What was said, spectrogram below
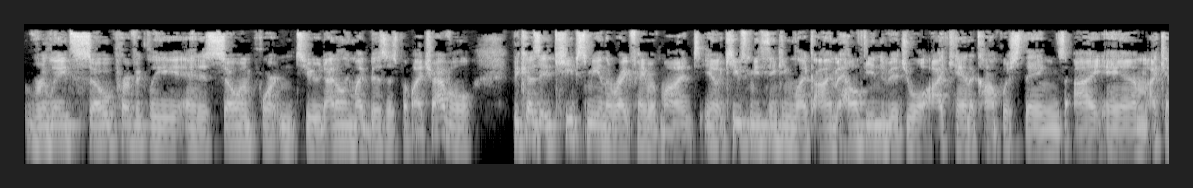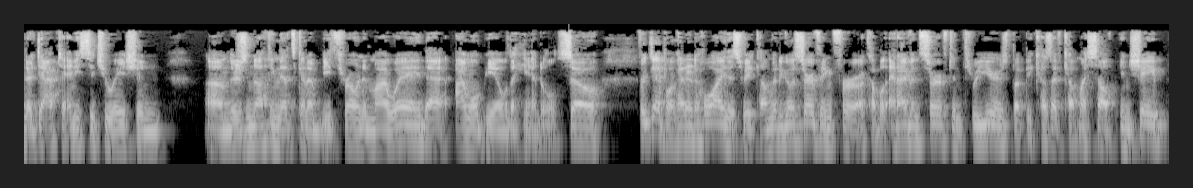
relates so perfectly and is so important to not only my business but my travel because it keeps me in the right frame of mind. You know, it keeps me thinking like I'm a healthy individual. I can accomplish things. I am. I can adapt to any situation. Um, there's nothing that's going to be thrown in my way that I won't be able to handle. So, for example, I'm headed to Hawaii this week. I'm going to go surfing for a couple, and I haven't surfed in three years, but because I've kept myself in shape,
